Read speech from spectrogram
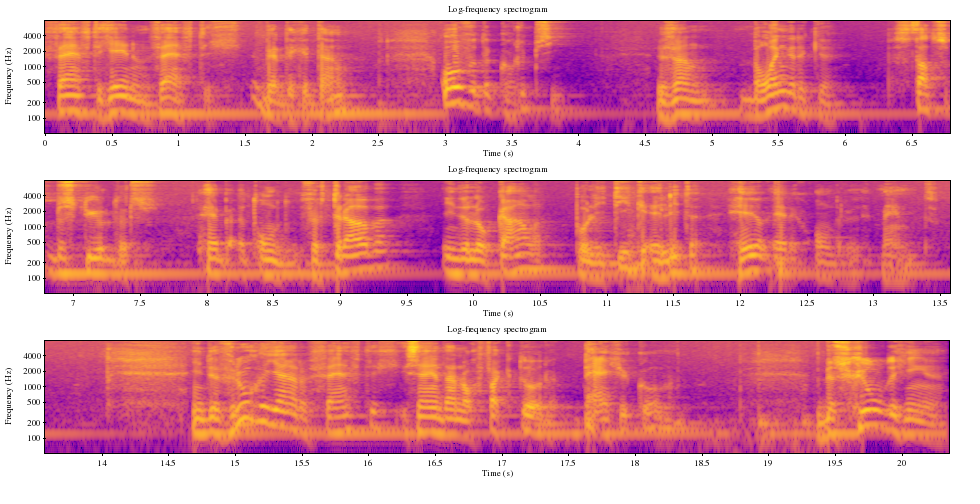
50, 51 werden gedaan over de corruptie van belangrijke stadsbestuurders hebben het vertrouwen in de lokale politieke elite heel erg ondermijnd. In de vroege jaren 50 zijn daar nog factoren bijgekomen. Beschuldigingen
